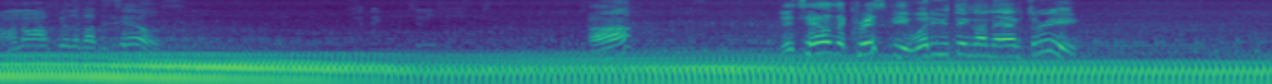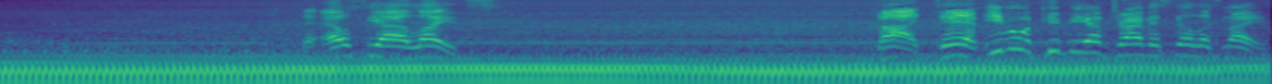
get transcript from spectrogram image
I don't know how I feel about the tails. Huh? The tails are crispy. What do you think on the M3? The LCI lights. God damn. Even with PPF Dravit, it still looks nice.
